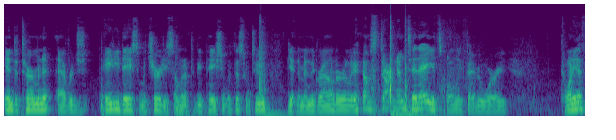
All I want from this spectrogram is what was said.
Indeterminate, average 80 days to maturity. So I'm gonna have to be patient with this one too. Getting them in the ground early. I'm starting them today. It's only February 20th,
